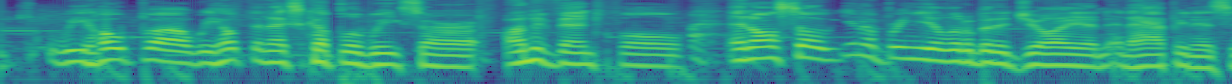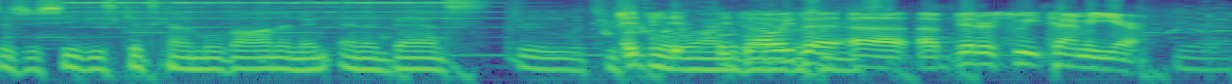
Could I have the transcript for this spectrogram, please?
Frank, we hope uh, we hope the next couple of weeks are uneventful and also you know bring you a little bit of joy and, and happiness as you see these kids kind of move on and, and advance through through It's, school. to it's always a, a, a bittersweet time of year. Yeah.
